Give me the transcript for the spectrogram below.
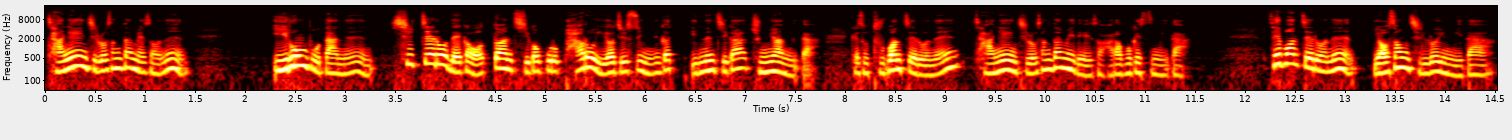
장애인 진로 상담에서는 이론보다는 실제로 내가 어떠한 직업으로 바로 이어질 수 있는가, 있는지가 중요합니다. 그래서 두 번째로는 장애인 진로 상담에 대해서 알아보겠습니다. 세 번째로는 여성 진로입니다.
